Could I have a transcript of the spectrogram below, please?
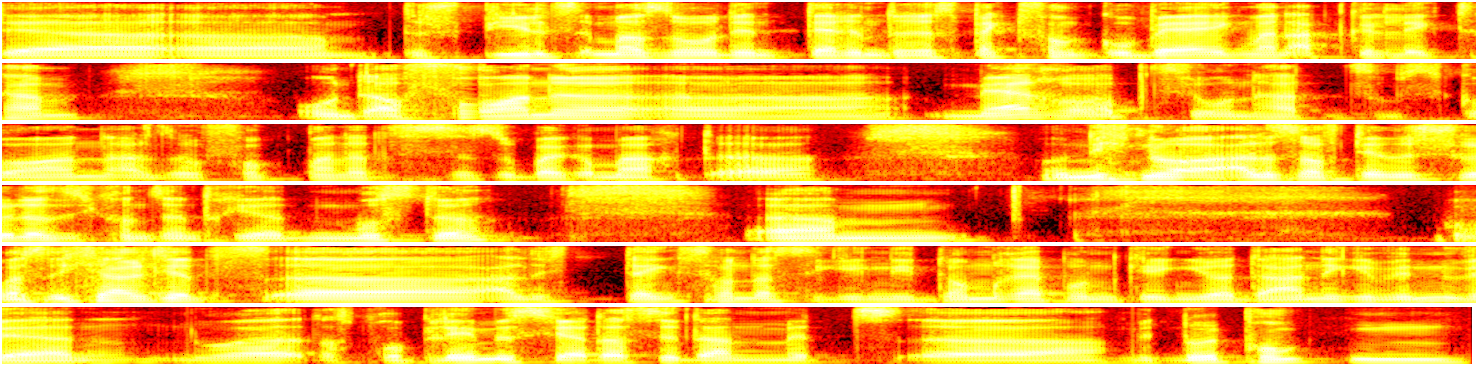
der, äh, des Spiels immer so den, deren Respekt von Gobert irgendwann abgelegt haben und auch vorne äh, mehrere Optionen hatten zum Scoren. Also Vogtmann hat es ja super gemacht äh, und nicht nur alles auf Dennis Schröder sich konzentrieren musste. Ähm, was ich halt jetzt, äh, also ich denke schon, dass sie gegen die Domrep und gegen Jordani gewinnen werden. Nur das Problem ist ja, dass sie dann mit, äh, mit null Punkten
